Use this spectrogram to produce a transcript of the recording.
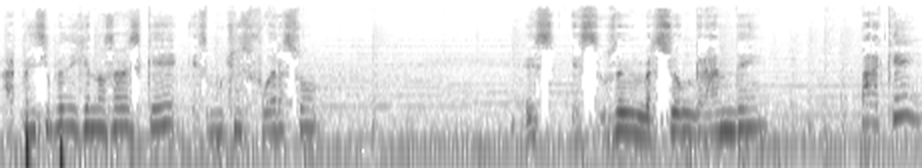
al principio dije, no sabes qué, es mucho esfuerzo. Es, es una inversión grande. ¿Para qué?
